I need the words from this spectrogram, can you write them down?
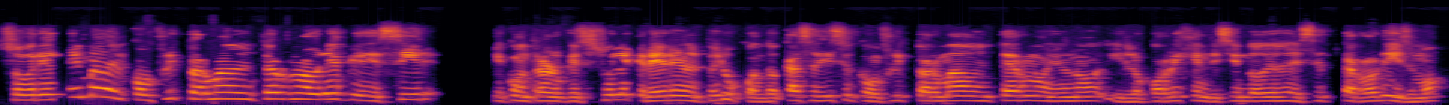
Sobre el tema del conflicto armado interno, habría que decir que contra lo que se suele creer en el Perú. Cuando acá se dice conflicto armado interno y, uno, y lo corrigen diciendo desde ese terrorismo,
